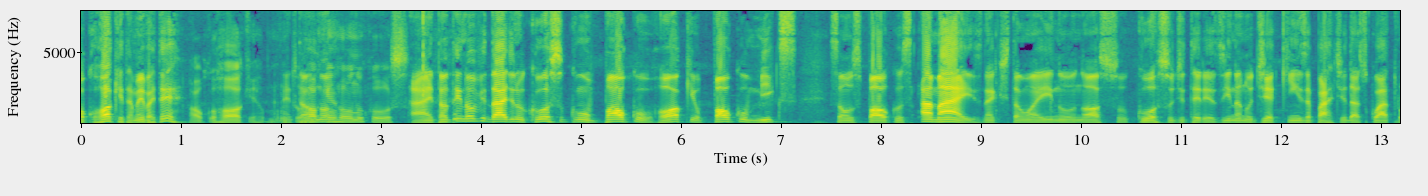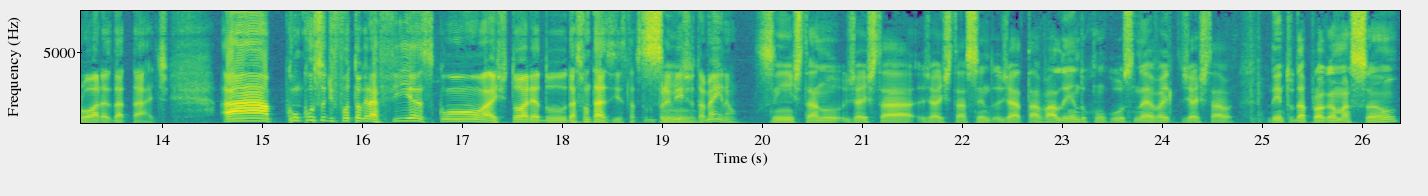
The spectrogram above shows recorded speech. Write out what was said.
Palco rock também vai ter? Palco rock, muito então, rock no... and roll no curso. Ah, então tem novidade no curso com o palco rock, o palco mix. São os palcos a mais, né, que estão aí no nosso curso de Teresina no dia 15 a partir das 4 horas da tarde. Ah, concurso de fotografias com a história do, das fantasias, está tudo Sim. previsto também, não? Sim, está no, já está, já está sendo, já está valendo o concurso, né? Vai, já está dentro da programação.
